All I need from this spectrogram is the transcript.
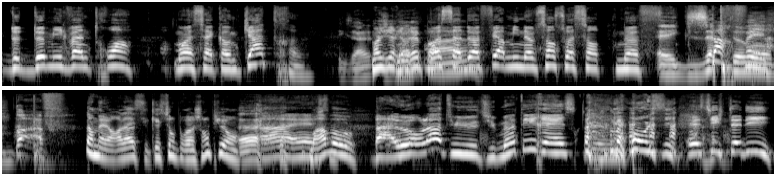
de 2023 moins 54, Exact. Moi, j'y arriverai pas. moi ça hein. doit faire 1969. Exactement. Parfait. Baf Non, mais alors là, c'est question pour un champion. Ah, ouais, Bravo. Bah alors là, tu, tu m'intéresses. Moi aussi. Et si je te dis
